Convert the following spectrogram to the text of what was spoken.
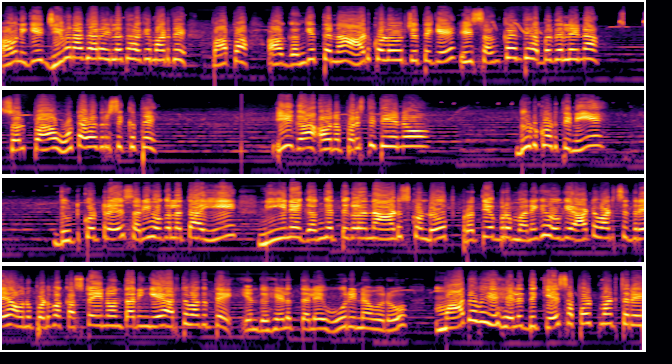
ಅವನಿಗೆ ಜೀವನಾಧಾರ ಇಲ್ಲದ ಹಾಗೆ ಮಾಡಿದೆ. ಪಾಪ, ಆ ಗಂಗೆತ್ತನ್ನ ಆಡ್ಕೊಳ್ಳೋರ್ ಜೊತೆಗೆ ಈ ಸಂಕ್ರಾಂತಿ ಹಬ್ಬದಲ್ಲೇನ ಸ್ವಲ್ಪ ಊಟವಾದ್ರೂ ಸಿಕ್ಕತ್ತೆ. ಈಗ ಅವನ ಪರಿಸ್ಥಿತಿ ಏನು? ದುಡ್ಡು ಕೊಡ್ತೀನಿ. ದುಡ್ಡು ಕೊಟ್ರೆ ಸರಿ ಹೋಗಲ್ಲ ತಾಯಿ. ನೀನೇ ಗಂಗೆತ್ತೆಗಳನ್ನ ಆಡಿಸ್ಕೊಂಡು ಪ್ರತಿಯೊಬ್ಬರು ಮನೆಗೆ ಹೋಗಿ ಆಟವಾಡಿಸಿದ್ರೆ ಅವನು ಪಡುವ ಕಷ್ಟ ಏನು ಅಂತ ನಿಂಗೆ ಅರ್ಥವಾಗುತ್ತೆ ಎಂದು ಹೇಳುತ್ತಲೇ ಊರಿನವರು ಮಾಧವಯ್ಯ ಹೇಳಿದ್ದಕ್ಕೆ ಸಪೋರ್ಟ್ ಮಾಡ್ತಾರೆ.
